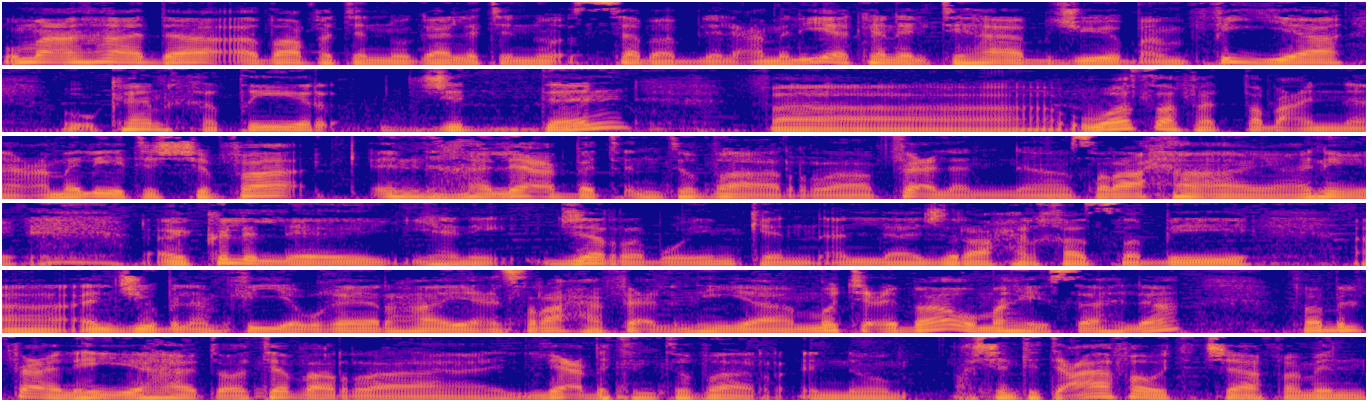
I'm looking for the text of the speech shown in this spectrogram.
ومع هذا أضافت إنه قالت إنه السبب للعملية كان التهاب جيوب أنفية وكان خطير جدا. فوصفت طبعا عملية الشفاء إنها لعبة انتظار. فعلا صراحة يعني كل اللي يعني جربوا يمكن الجراحة الخاصة بالجيوب الأنفية وغيرها يعني صراحة فعلا هي متعبة وما هي سهلة. فبالفعل هي تعتبر لعبة انتظار إنه عشان تتعافى وتتشافى من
